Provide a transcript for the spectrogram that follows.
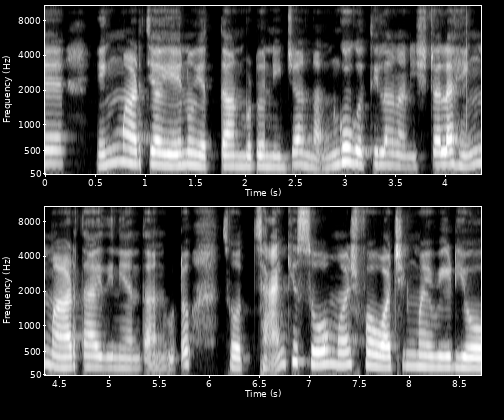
ಹೆಂಗ್ ಮಾಡ್ತೀಯಾ, ಏನು ಎತ್ತ ಅಂದ್ಬಿಟ್ಟು ನಿಜ ನನಗೂ ಗೊತ್ತಿಲ್ಲ. ನಾನು ಇಷ್ಟೆಲ್ಲ ಹೆಂಗ್ ಮಾಡ್ತಾ ಇದ್ದೀನಿ ಅಂತ ಅಂದ್ಬಿಟ್ಟು. So thank you so much for watching my video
